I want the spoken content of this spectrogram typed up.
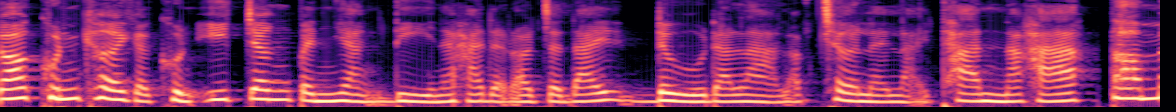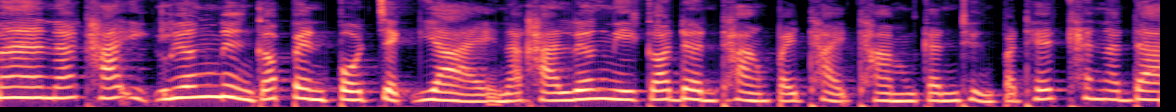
ก็คุ้นเคยกับคุณอี้เจิ้งเป็นอย่างดีนะคะ เดี๋ยวเราจะได้ดูดารารับเชิญหลาย ๆ ท่านนะคะ ต่อมานะคะอีกเรื่องหนึ่งก็เป็นโปรเจกต์ใหญ่นะคะ เรื่องนี้ก็เดินทางไปถ่ายทำกันถึงประเทศแคนาดา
